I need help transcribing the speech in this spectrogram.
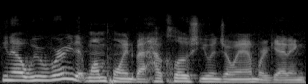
"You know, we were worried at one point about how close you and Joanne were getting,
